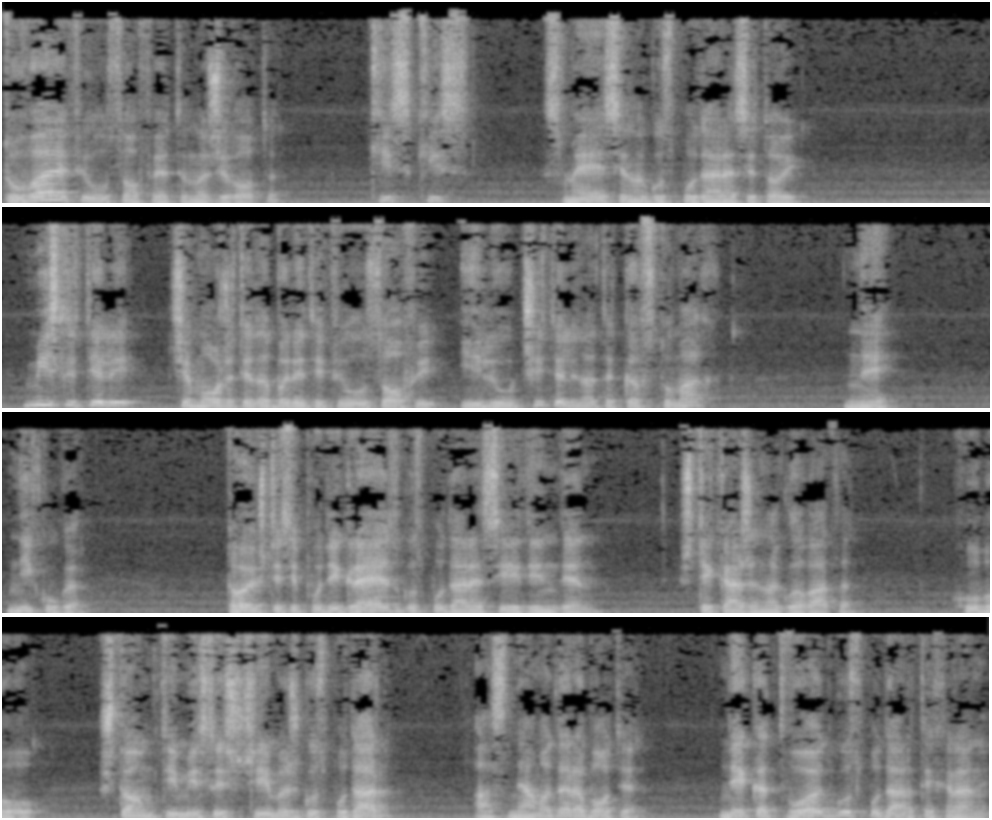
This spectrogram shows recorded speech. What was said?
Това е философията на живота. Кис-кис, смее се на господаря си той. Мислите ли, че можете да бъдете философи или учители на такъв стомах? Не, никога. Той ще се подиграе с господаря си един ден. Ще каже на главата. Хубаво, щом ти мислиш, че имаш господар, аз няма да работя. Нека твоят господар те храни.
